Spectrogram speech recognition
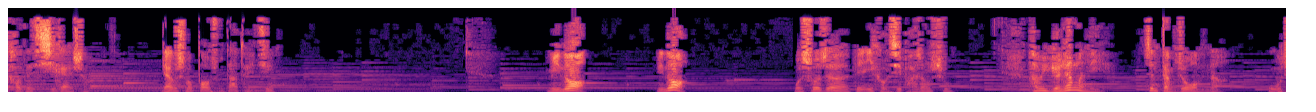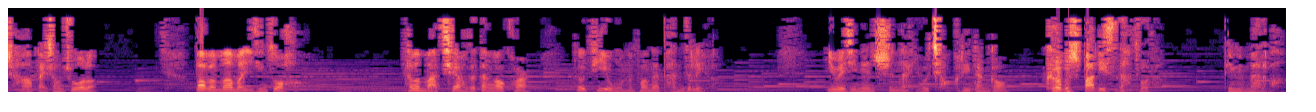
靠在膝盖上，两手抱住大腿颈。米诺，米诺，我说着便一口气爬上树。他们原谅了你，正等着我们呢。午茶摆上桌了，爸爸妈妈已经做好。他们把切好的蛋糕块都替我们放在盘子里了，因为今天吃奶油巧克力蛋糕可不是巴蒂斯塔做的，听明白了吧？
